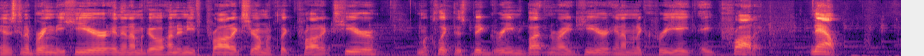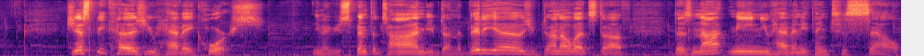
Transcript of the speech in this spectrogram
and it's going to bring me here and then I'm gonna go underneath products here. I'm gonna click product here. I'm gonna click this big green button right here and I'm gonna create a product. Now just because you have a course you know you spent the time you've done the videos you've done all that stuff does not mean you have anything to sell.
